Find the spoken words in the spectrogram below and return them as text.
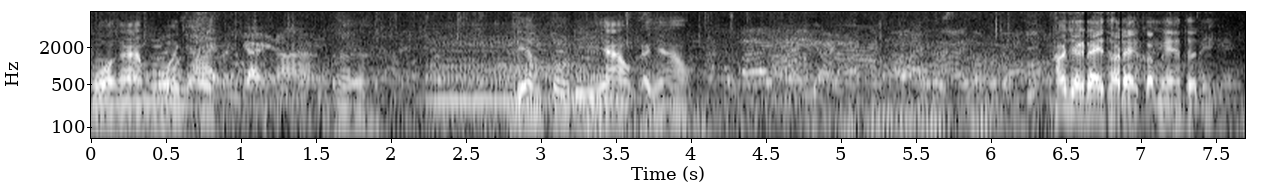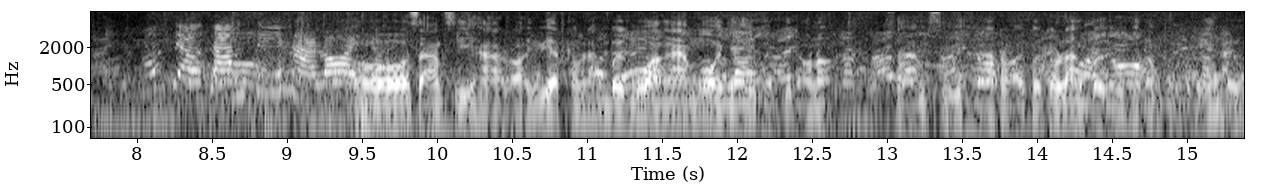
งัวงามงัวใหญ่ มันใหญ่นะเออเลียมตัวดีเง่าวกับเง่าวเขาอยากได้เท่าไหร่กับแม่ตัวนี้ เขาเสียวสามสี่ห้าร้อยโอ้สามสี่ห้าร้อยเวียดกำลังเบิ่งงัวงามงัวใหญ่เพิ่นพี่น้องเนาะสามสี่ห้าร้อยเพิ่นกำลังเบิ่งอยู่พี่น้องเพิ่นกำลังเบิ่ง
